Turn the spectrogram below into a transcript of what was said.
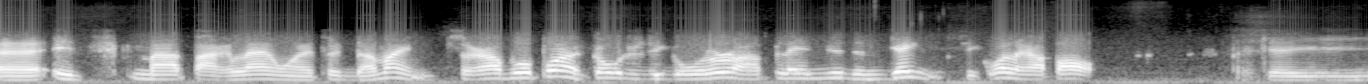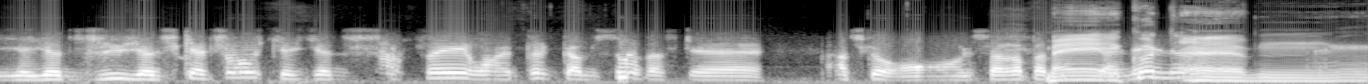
euh, éthiquement parlant, ou un truc de même. Tu renvoies pas un coach des goalers en plein milieu d'une game. C'est quoi le rapport? Fait que, il, y a, il y a dû, il y a dû quelque chose qui, a dû sortir ou un truc comme ça parce que, en tout cas, on, le saura peut-être Mais jamais, écoute, euh,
